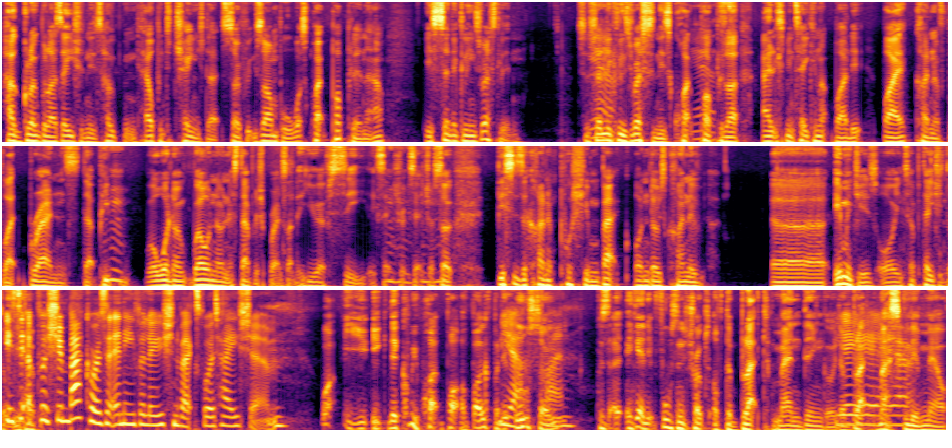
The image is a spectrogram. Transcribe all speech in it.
how globalization is hoping helping to change that. So, for example, what's quite popular now is Senegalese wrestling. So Yeah. Senegalese wrestling is quite Yes. popular, and it's been taken up by the by kind of like brands that people Mhm. well known well known established brands like the UFC, etc., Mhm, etc. mhm. So this is a kind of pushing back on those kind of uh, images or interpretations Is it a pushing back or is it an evolution of exploitation? Well, you, it, there could be quite part of both, but yeah, it also because again it falls in the tropes of the black mandingo the Yeah, black yeah, masculine male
